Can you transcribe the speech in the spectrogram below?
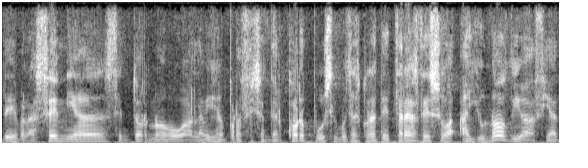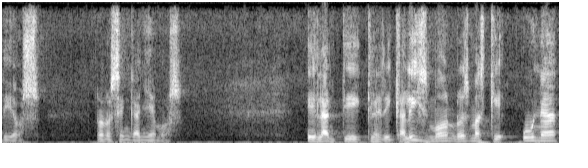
de blasfemias en torno a la misma procesión del corpus y muchas cosas. Detrás de eso hay un odio hacia Dios. No nos engañemos. El anticlericalismo no es más que una,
